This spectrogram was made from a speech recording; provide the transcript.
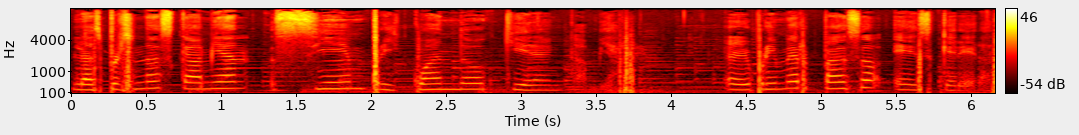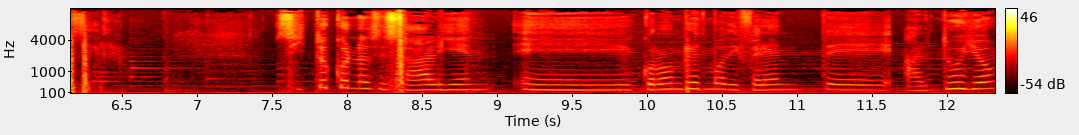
Las personas cambian siempre y cuando quieran cambiar. El primer paso es querer hacerlo. Si tú conoces a alguien eh, con un ritmo diferente al tuyo,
